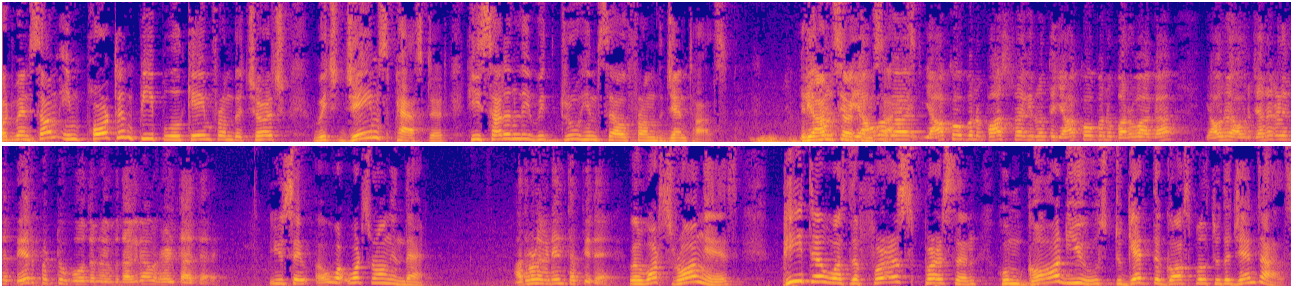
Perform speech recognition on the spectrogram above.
But when some important people came from the church which James pastored, he suddenly withdrew himself from the Gentiles, the ಇಲ್ಲಿ ನೋಡ್ತೀವಿ ಯಾವಾಗ uncircumcised. ಯಾಕೋಬನು ಪಾಸ್ಟರ್ ಆಗಿರುವಂತ ಯಾಕೋಬನು ಬರುವಾಗ ಅವನು ಅವ್ರ ಜನಗಳಿಂದ ಬೇರ್ಪಟ್ಟು ಹೋದನು ಎಂಬುದಾಗಿ ಅವ್ರು ಹೇಳ್ತಾ ಇದ್ದಾರೆ You say, oh, wha- what's wrong in that? ಅದ್ರೊಳಗಡೆ ಏನ್ ತಪ್ಪಿದೆ Well, what's wrong is Peter was the first person whom God used to get the gospel to the Gentiles.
